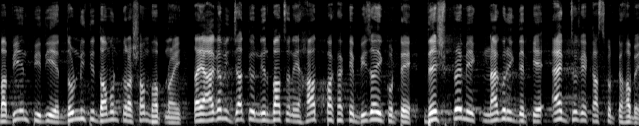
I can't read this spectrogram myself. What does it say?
বা বিএনপি দিয়ে দুর্নীতি দমন করা সম্ভব নয়। তাই আগামী জাতীয় নির্বাচনে হাত পাখাকে বিজয়ী করতে দেশপ্রেমিক নাগরিকদেরকে একযোগে কাজ করতে হবে।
